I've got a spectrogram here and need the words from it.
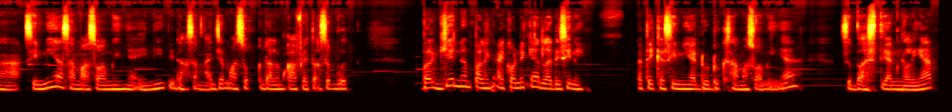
Nah si Mia sama suaminya ini tidak sengaja masuk ke dalam kafe tersebut. Bagian yang paling ikoniknya adalah di sini. Ketika si Mia duduk sama suaminya, Sebastian ngeliat,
